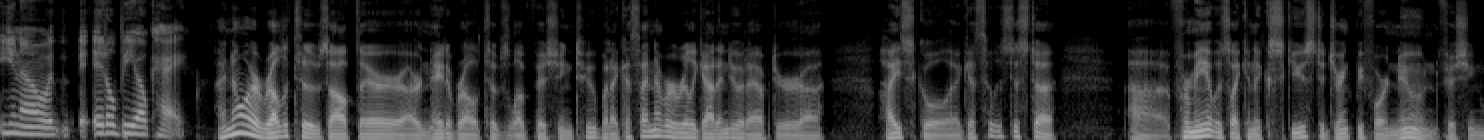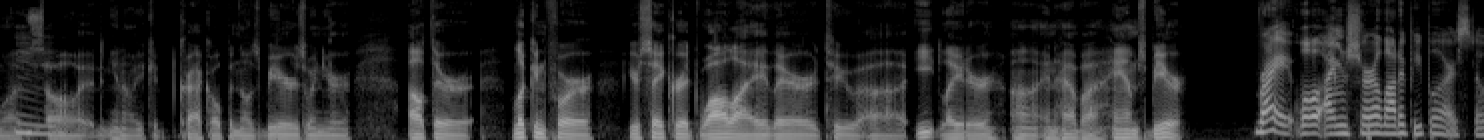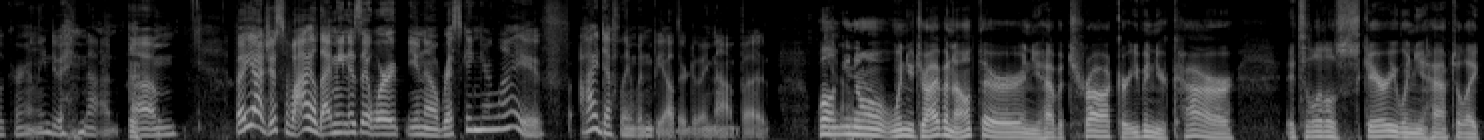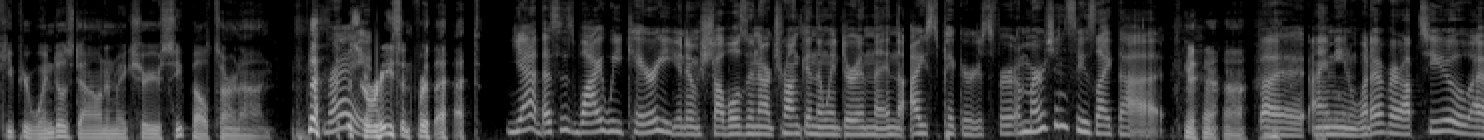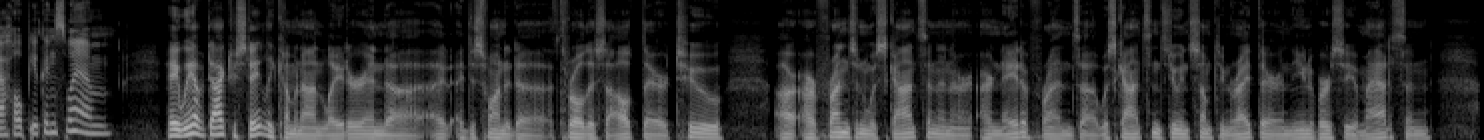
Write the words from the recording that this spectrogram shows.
you know, it- it'll be okay. I know our relatives out there, our native relatives, love fishing too, but I guess I never really got into it after uh, high school. I guess it was just a. Uh, for me, it was like an excuse to drink before noon. Fishing was so it- you know you could crack open those beers when you're out there looking for your sacred walleye there to uh, eat later uh, and have a Hamm's beer. Right. Well, I'm sure a lot of people are still currently doing that. Um, but yeah, just wild. I mean, is it worth, you know, risking your life? I definitely wouldn't be out there doing that, but Well, you know, when you're driving out there and you have a truck or even your car, it's a little scary when you have to like keep your windows down and make sure your seatbelts aren't on. right. There's a reason for that. Yeah, this is why we carry, you know, shovels in our trunk in the winter and the and the ice pickers for emergencies like that. But I mean, whatever, up to you. I hope you can swim. Hey, we have Dr. Stately coming on later, and uh, I, I just wanted to throw this out there too. Our, our friends in Wisconsin and our, our native friends, uh, Wisconsin's doing something right there in the University of Madison.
